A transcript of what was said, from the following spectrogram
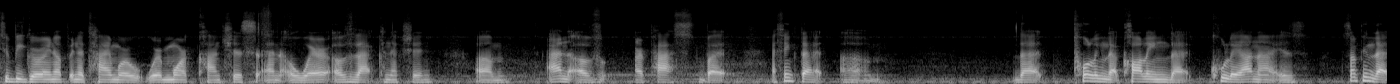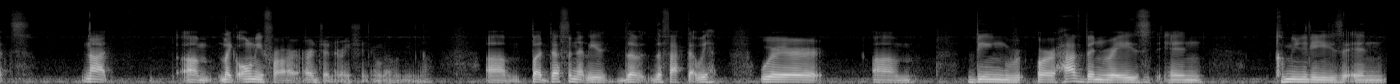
to be growing up in a time where we're more conscious and aware of that connection um, and of our past. But I think that um, that pulling, that calling, that kuleana is something that's not um, like only for our, our, generation alone, you know. Um, but definitely the the fact that we we're um, being or have been raised in communities in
